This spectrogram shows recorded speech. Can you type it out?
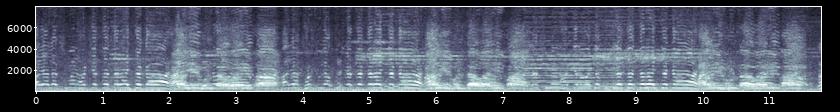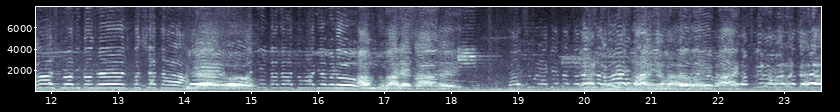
अरे लक्ष्मण हकेचं करायचं काय? अरे खरजुल्या पुत्र्याचं करायचं काय? लक्ष्मण हके नावाच्या करायचं काय? राष्ट्रवादी काँग्रेस पक्षाचा. अजित दादा तुम्हारे साथ हैं. लक्ष्मण हकेचं करायचं काय? लक्ष्मण करायचं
